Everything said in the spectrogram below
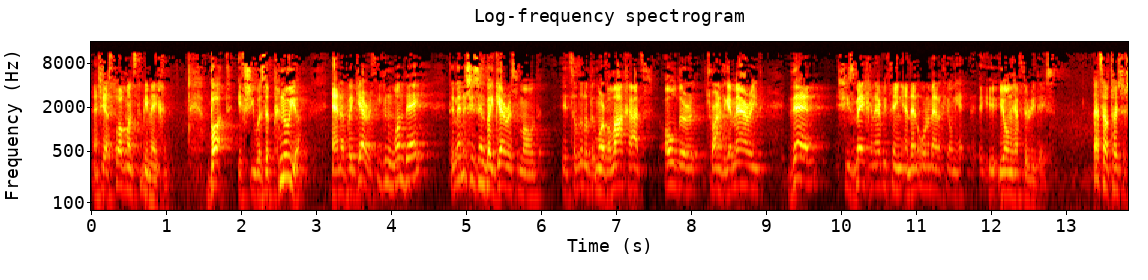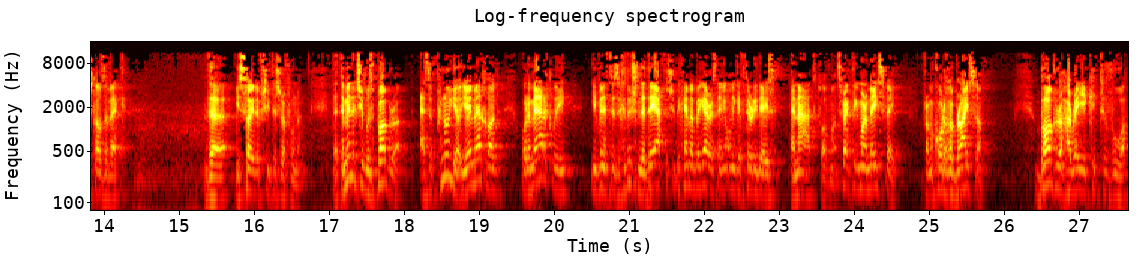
and she has twelve months to be mechin. But if she was a pnuya and a begeris, even one day, the minute she's in begeris mode, it's a little bit more of a lachatz, older, trying to get married, then she's making everything, and then automatically only, you only have 30 days. That's how Toysher tells Avek, the Yisoid of Shitas Rav Huna. That the minute she was Bagra, as a Pnuya, Yom Echad, automatically, even if there's a Kedushin, the day after she became a Begaris, then you only give 30 days, and not 12 months. From a court of a Brisa. Bagra Harei Kitavua.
